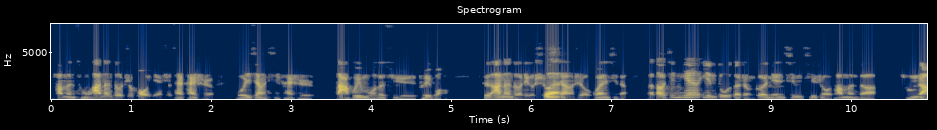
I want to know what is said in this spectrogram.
他们从阿南德之后也是才开始国际象棋开始大规模的去推广，跟阿南德这个事实上是有关系的。那到今天，印度的整个年轻棋手他们的成长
